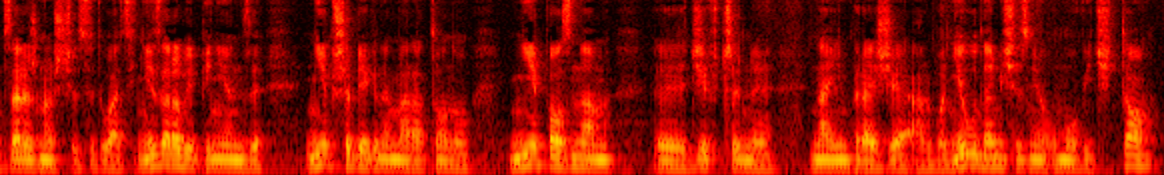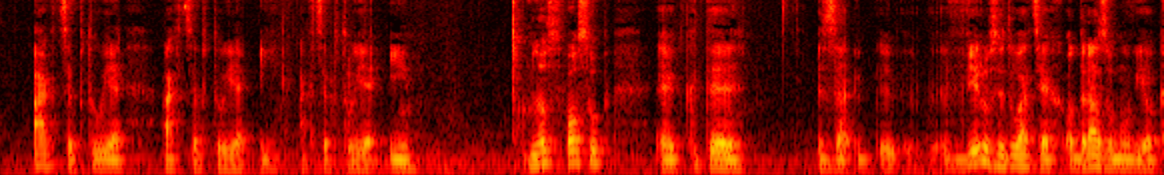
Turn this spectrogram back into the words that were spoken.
w zależności od sytuacji. Nie zarobię pieniędzy, nie przebiegnę maratonu, nie poznam y, dziewczyny na imprezie albo nie uda mi się z nią umówić, to akceptuję, akceptuję i akceptuję. I mnóstwo osób, y, gdy za, y, w wielu sytuacjach od razu mówi: OK,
